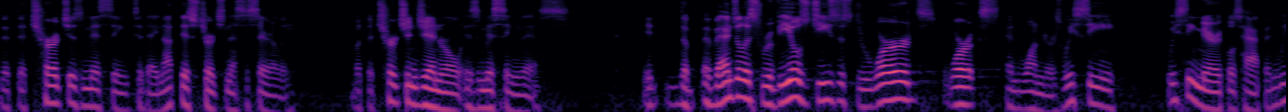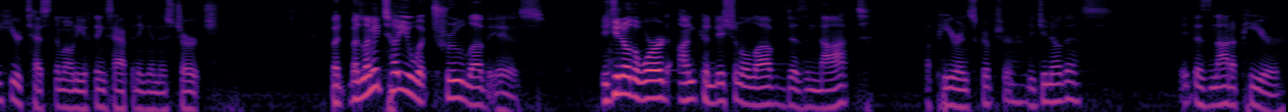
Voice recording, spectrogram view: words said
that the church is missing today. Not this church necessarily, but the church in general is missing this. It, the evangelist reveals Jesus through words, works, and wonders. We see, we see miracles happen. We hear testimony of things happening in this church. But, but let me tell you what true love is. Did you know the word unconditional love does not appear in Scripture? Did you know this? It does not appear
